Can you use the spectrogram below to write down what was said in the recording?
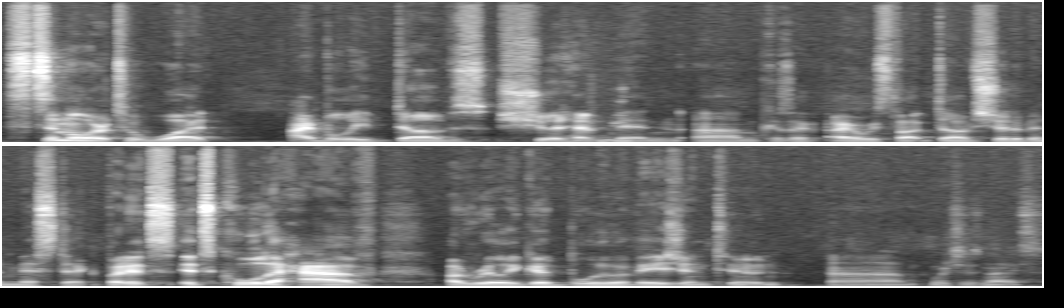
similar to what I believe Dove's should have been because I, I always thought Dove should have been Mystic. But it's it's cool to have a really good blue evasion toon, uh, which is nice.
